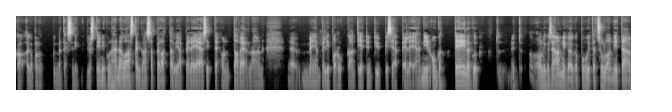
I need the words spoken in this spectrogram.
aika paljon ymmärtääkseni just niin kuin hänen lasten kanssa pelattavia pelejä ja sitten on tavernaan meidän peliporukkaan tietyn tyyppisiä pelejä. Niin onko teillä, kun nyt oliko se Annika, joka puhui, että sulla on niitä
